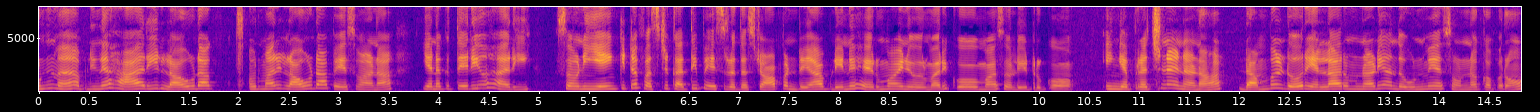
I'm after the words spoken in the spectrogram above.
உண்மை அப்படின்னு ஹாரி லவுடாக ஒரு மாதிரி லவுடாக பேசுவானா? எனக்கு தெரியும் ஹாரி. ஸோ நீ என்கிட்ட ஃபஸ்ட்டு கத்தி பேசுகிறத ஸ்டாப் பண்ணுறியா அப்படின்னு ஹெர்மாயினி ஒரு மாதிரி கோபமாக சொல்லிட்டு இருக்கோம். இங்கே பிரச்சனை என்னென்னா டம்பிள் டோர் எல்லாரும் முன்னாடி அந்த உண்மையை சொன்னக்கப்புறம்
